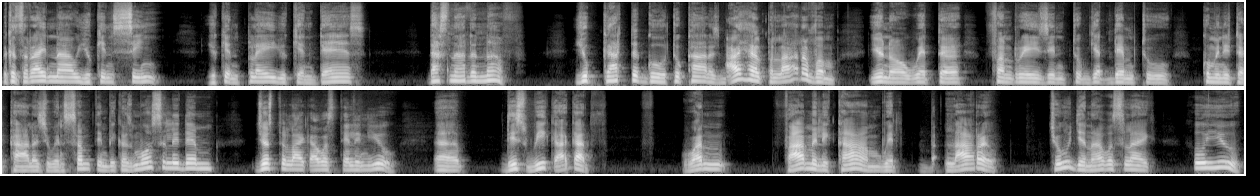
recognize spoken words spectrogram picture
Because right now you can sing, you can play, you can dance. That's not enough. You got to go to college. I help a lot of them, you know, with uh, fundraising to get them to community college with something because mostly them, just like I was telling you, uh, this week I got one family come with a lot of children. I was like, who are you?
